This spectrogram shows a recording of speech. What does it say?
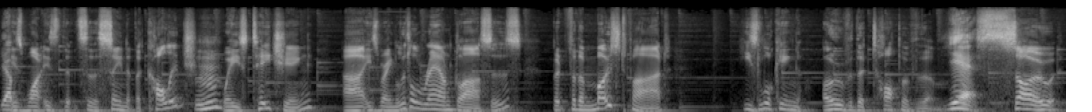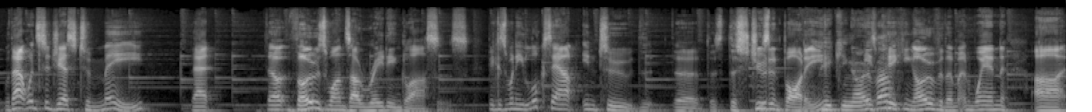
Yep. Mm-hmm. is one is the, so the scene at the college where he's teaching. Uh, he's wearing little round glasses, but for the most part, he's looking over the top of them. Yes. So that would suggest to me that th those ones are reading glasses. Because when he looks out into the, the, the, the student body, peeking he's peeking over them, and when uh,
